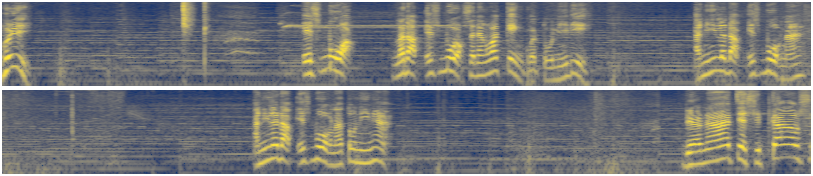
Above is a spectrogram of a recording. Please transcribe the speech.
เฮ้ย S บวกระดับ S บวกแสดงว่าเก่งกว่าตัวนี้ดิ อันนี้ระดับ S บวกนะ อันนี้ระดับ S บวกนะตัวนี้เนี่ย เดี๋ยวนะ 79C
